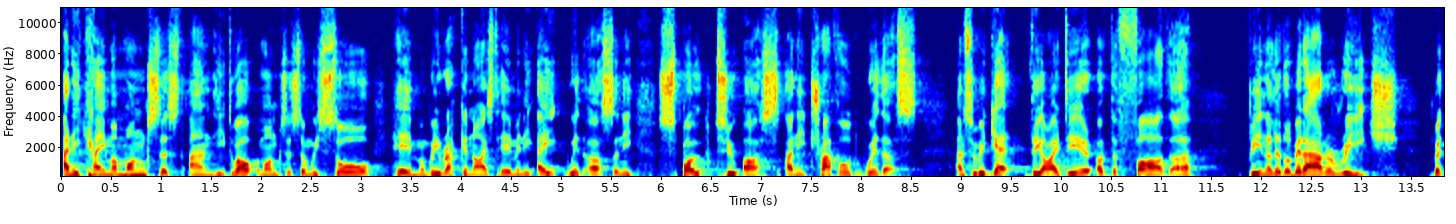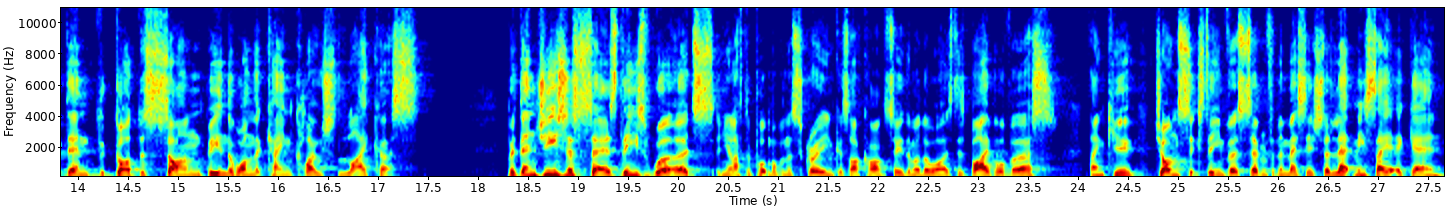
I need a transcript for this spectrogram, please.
And he came amongst us and he dwelt amongst us, and we saw him and we recognized him, and he ate with us and he spoke to us and he traveled with us. And so we get the idea of the Father being a little bit out of reach, but then the God the Son being the one that came close, like us. But then Jesus says these words, and you'll have to put them up on the screen because I can't see them otherwise. This Bible verse, thank you. John 16, verse 7 for the message. So let me say it again.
